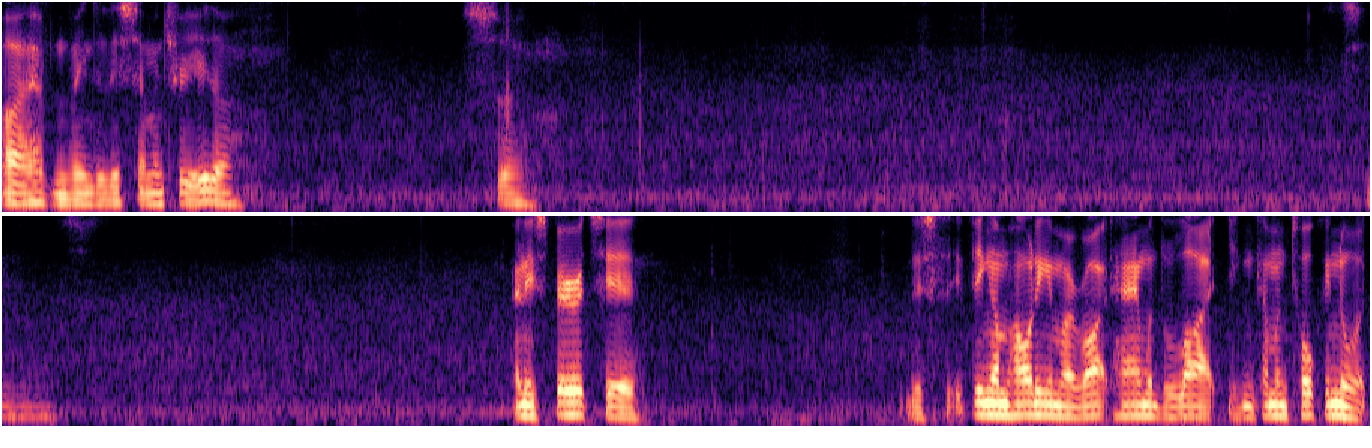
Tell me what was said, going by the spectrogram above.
I haven't been to this cemetery either. So. Any spirits here? This thing I'm holding in my right hand with the light, you can come and talk into it.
